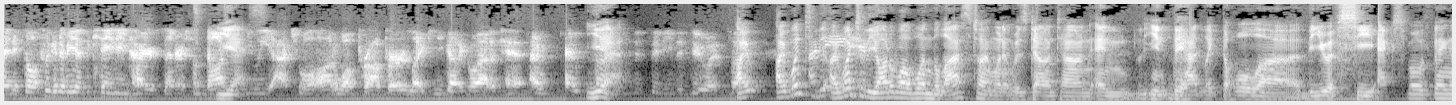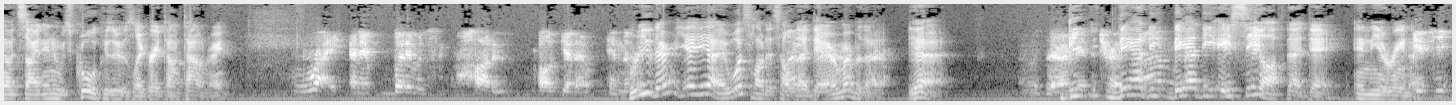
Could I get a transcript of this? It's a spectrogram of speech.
and it's also going to be at the Canadian Tire Center, so not Yes. really actual Ottawa proper. Like you got to go out of town, out, Yeah. of the city to do it. So I, I went to the, I went to the Ottawa one the last time when it was downtown, and you, they had like the whole uh, the UFC Expo thing outside, and it was cool because it was like right downtown, right? right, and it, but it was hot as all get out in the. Were you there? Yeah, yeah. It was hot as hell I that day. I remember that. Yeah. I was there. I the they had the they had the AC off that day in the arena. If you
